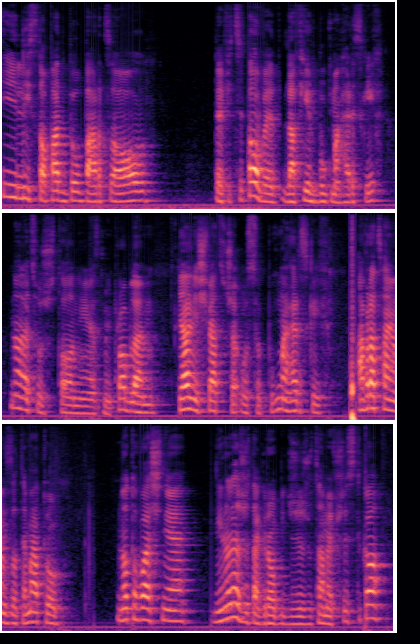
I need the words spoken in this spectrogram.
i listopad był bardzo deficytowy dla firm bookmacherskich. No ale cóż, to nie jest mój problem. Ja nie świadczę usług bookmacherskich. A wracając do tematu, no to właśnie nie należy tak robić, że rzucamy wszystko,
